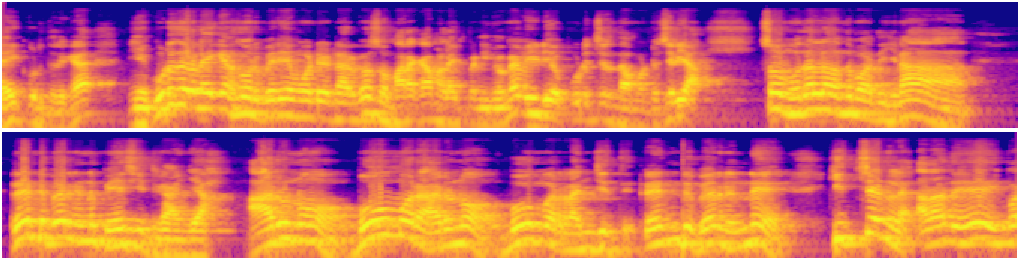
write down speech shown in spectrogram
லைக் கொடுத்துருங்க. நீங்கள் கொடுக்குற லைக் எனக்கு ஒரு பெரிய மோட்டிவேட்டாக இருக்கும். ஸோ மறக்காம லைக் பண்ணிக்கோங்க. வீடியோ பிடிச்சிருந்தா மட்டும் சரியா? ஸோ முதல்ல வந்து பாத்தீங்கன்னா ரெண்டு பேர் நின்று பேசிட்டு இருக்காங்கயா அருணும் பூமர் அருணும் பூமர் ரஞ்சித். ரெண்டு பேர் நின்று கிச்சன்ல அதாவது இப்போ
